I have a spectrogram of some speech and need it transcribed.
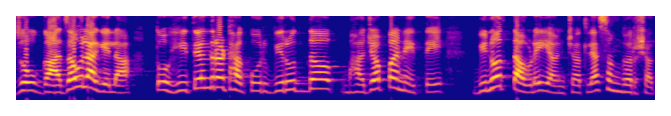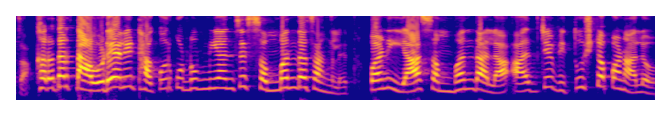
जो गाजवला गेला तो हितेंद्र ठाकूर विरुद्ध भाजप नेते विनोद तावडे यांच्यातल्या संघर्षाचा. खरं तर तावडे आणि ठाकूर कुटुंबियांचे संबंध चांगले आहेत पण या संबंधाला आज जे वितुष्टपण आलं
